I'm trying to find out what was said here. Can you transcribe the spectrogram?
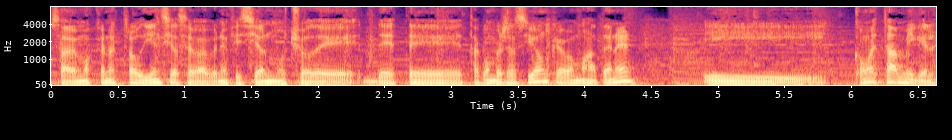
sabemos que nuestra audiencia se va a beneficiar mucho de, este, esta conversación que vamos a tener. ¿Y cómo estás, Miguel?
